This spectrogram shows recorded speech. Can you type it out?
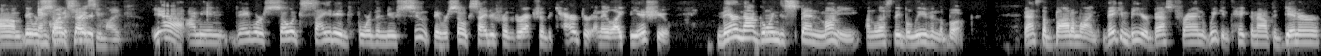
Um, they were and so quite few, excited. it like. Yeah, I mean, they were so excited for the new suit. They were so excited for the direction of the character and they liked the issue. They're not going to spend money unless they believe in the book. That's the bottom line. They can be your best friend. We can take them out to dinner.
